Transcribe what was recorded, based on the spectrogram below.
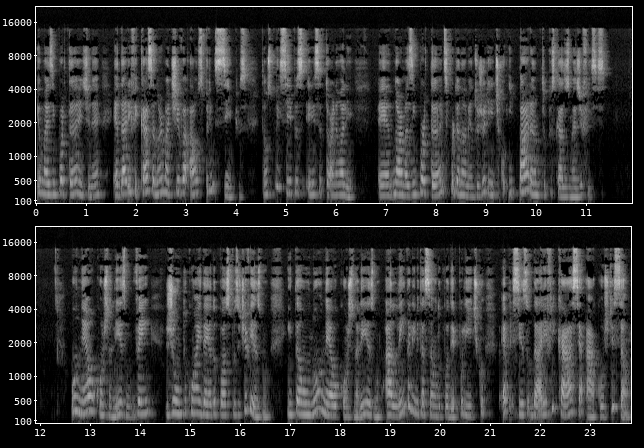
E o mais importante, né, é dar eficácia normativa aos princípios. Então, os princípios, eles se tornam ali é, normas importantes para o ordenamento jurídico e parâmetro para os casos mais difíceis. O neoconstitucionalismo vem junto com a ideia do pós-positivismo. Então, no neoconstitucionalismo, além da limitação do poder político, é preciso dar eficácia à Constituição,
